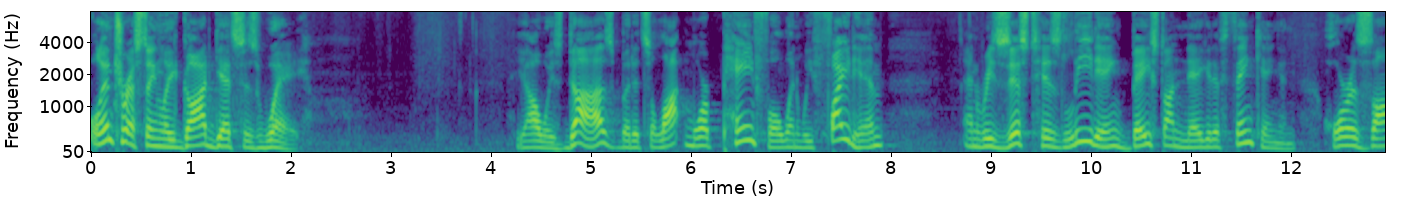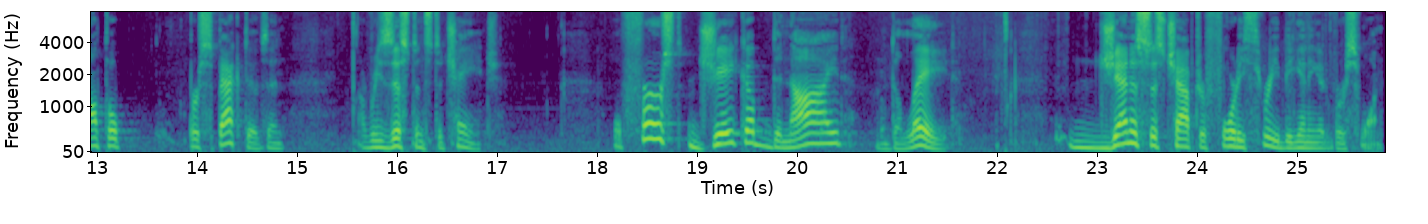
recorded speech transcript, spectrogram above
Well, interestingly, God gets his way. He always does, but it's a lot more painful when we fight him and resist his leading based on negative thinking and horizontal perspectives and resistance to change. Well, first, Jacob denied and delayed. Genesis chapter 43, beginning at verse 1.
